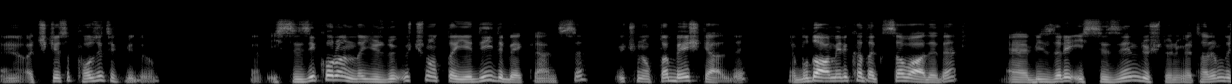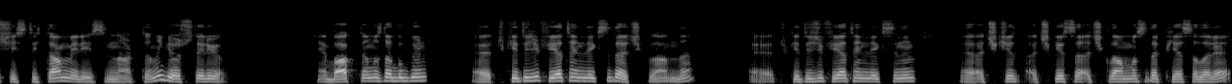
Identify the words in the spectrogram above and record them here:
e, açıkçası pozitif bir durum. Yani işsizlik oranında %3.7 idi beklentisi. 3.5 geldi. E, bu da Amerika'da kısa vadede e, bizlere işsizliğin düştüğünü ve tarım dışı istihdam verisinin arttığını gösteriyor. E, baktığımızda bugün e, tüketici fiyat endeksi de açıklandı. E, tüketici fiyat endeksinin e, açıkça, açıkçası açıklanması da piyasaları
